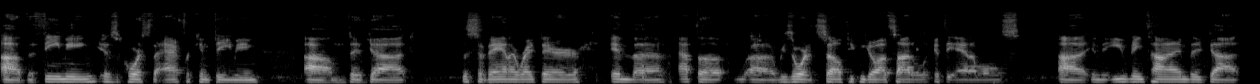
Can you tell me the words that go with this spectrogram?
Uh, the theming is, of course, the African theming. Um, they've got the savannah right there in the at the uh, resort itself. You can go outside and look at the animals. Uh, in the evening time, they've got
